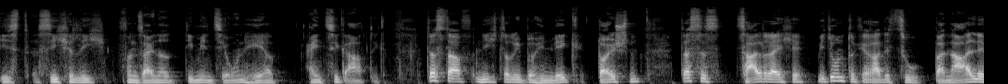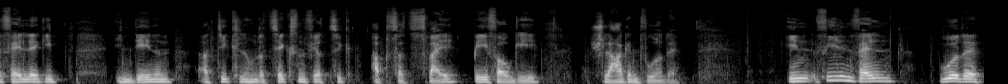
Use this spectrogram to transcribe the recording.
ist sicherlich von seiner Dimension her einzigartig. Das darf nicht darüber hinweg täuschen, dass es zahlreiche, mitunter geradezu banale Fälle gibt, in denen Artikel 146 Absatz 2 BVG schlagend wurde. In vielen Fällen wurde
